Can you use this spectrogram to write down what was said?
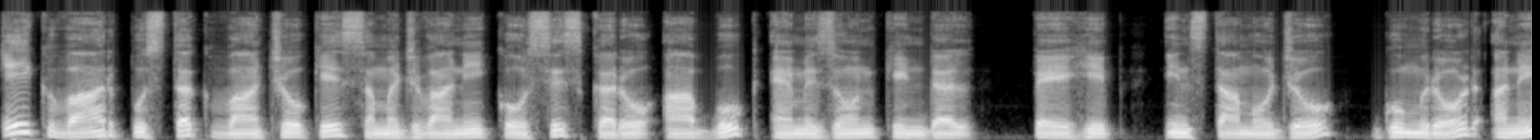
એક વાર પુસ્તક વાંચો કે સમજવાની કોશિશ કરો. આ book Amazon, Kindle Payhip Instamojo Gumroad અને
